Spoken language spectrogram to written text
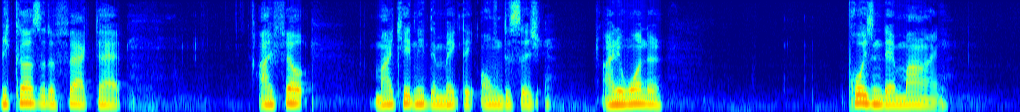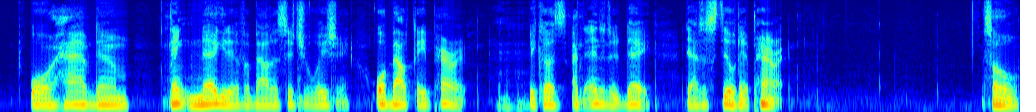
because of the fact that I felt my kid need to make their own decision. I didn't want to poison their mind or have them think negative about a situation or about their parent mm-hmm. because at the end of the day, that is still their parent. So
